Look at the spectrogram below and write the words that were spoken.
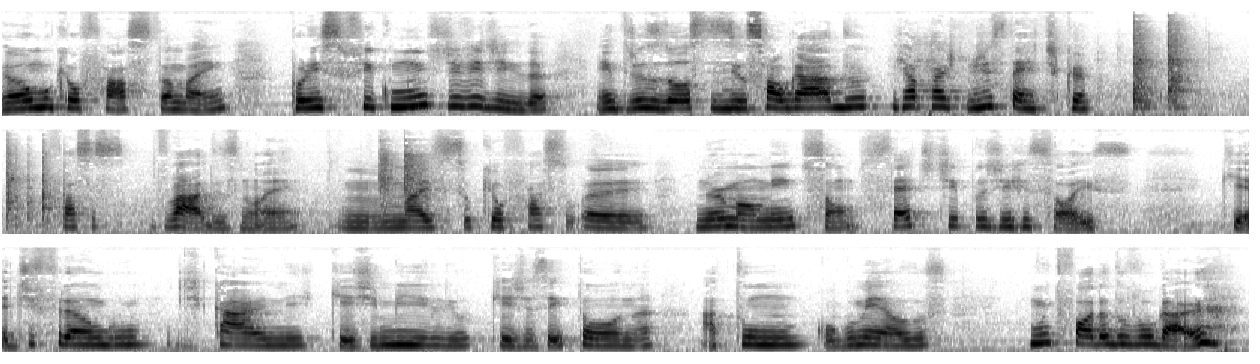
amo o que eu faço também. Por isso fico muito dividida entre os doces e o salgado e a parte de estética. Faço vários, não é? Mas o que eu faço é, normalmente são sete tipos de rissóis, que é de frango, de carne, queijo de milho, queijo azeitona, atum, cogumelos, muito fora do vulgar.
